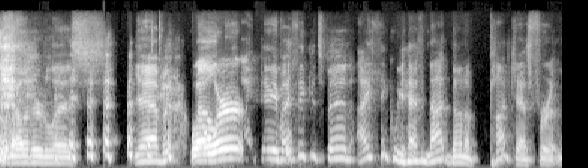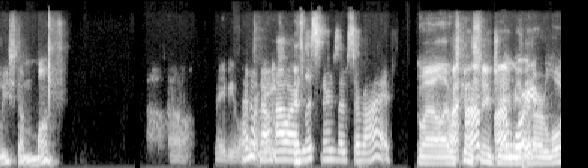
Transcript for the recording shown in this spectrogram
You know? Rudderless. yeah, but Well, we're, Dave, I think it's been. I think we have not done a podcast for at least a month. oh, maybe I don't know Nate. how our It's- listeners have survived. Well, I was going to say, Jamie, that our lo-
